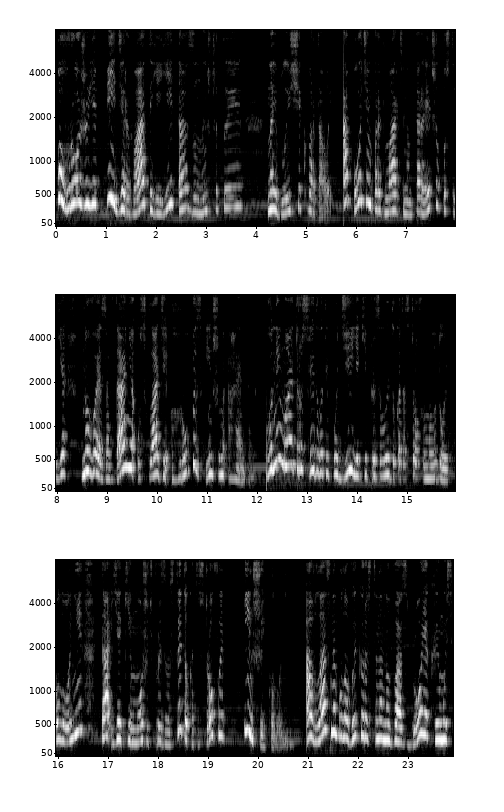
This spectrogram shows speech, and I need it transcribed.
погрожує підірвати її та знищити найближчі квартали. А потім перед Мартіном та Рейчел постає нове завдання у складі групи з іншими агентами. Вони мають розслідувати події, які призвели до катастрофи молодої колонії, та які можуть призвести до катастрофи іншої колонії. А власне була використана нова зброя кимось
